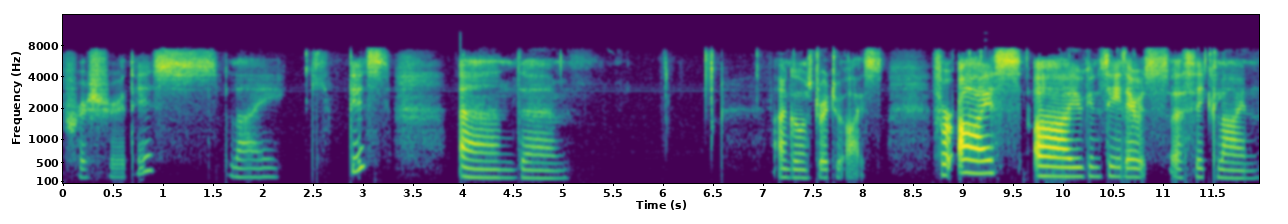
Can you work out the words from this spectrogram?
pressure this like this and um, I'm going straight to eyes. For eyes, uh, you can see there's a thick line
